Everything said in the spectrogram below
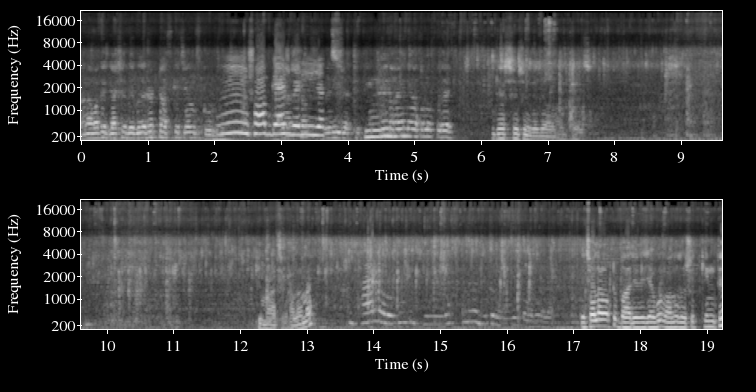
আর আমাদের গ্যাসের রেগুলেটরটা আজকে চেঞ্জ করব। হুম সব গ্যাস বেরিয়ে যাচ্ছে। বেরিয়ে যাচ্ছে। তিন দিন হয়নি এখনও প্রায়। গ্যাস শেষ হয়ে গেছে আমার মধ্যে হয়েছে। কি মাছ ভালো না? চলো একটু বাজারে যাব মানুষ ওষুধ কিনতে।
